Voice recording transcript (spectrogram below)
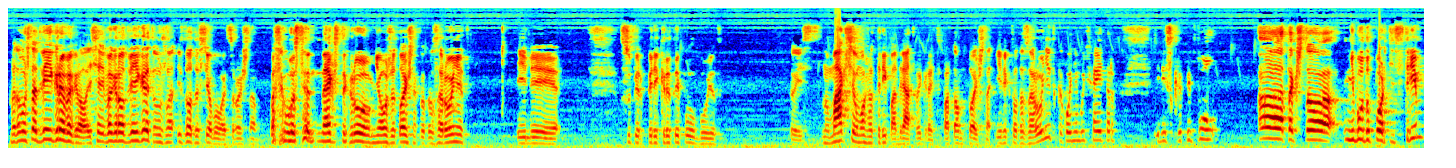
Потому что две игры выиграл. Если я выиграл две игры, то нужно из доты съебывать срочно. Потому что next игру мне уже точно кто-то зарунит. Или супер перекрытый пул будет. То есть, ну максимум можно три подряд выиграть, потом точно. Или кто-то зарунит, какой-нибудь хейтер, или скрытый пул. А, так что не буду портить стрим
